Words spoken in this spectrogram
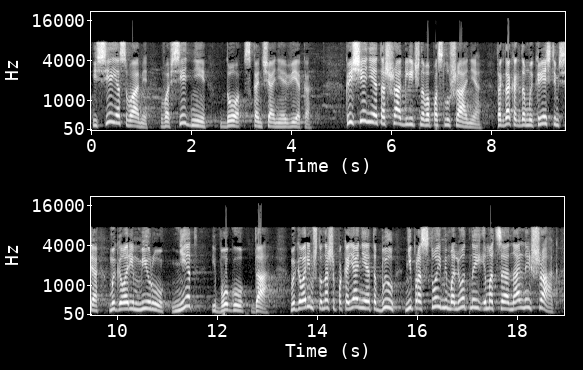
и сея с вами во все дни до скончания века. Крещение – это шаг личного послушания. Тогда, когда мы крестимся, мы говорим миру «нет» и Богу «да». Мы говорим, что наше покаяние – это был непростой мимолетный эмоциональный шаг –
